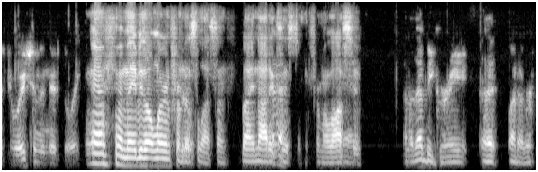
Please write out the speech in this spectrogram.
situation initially. Yeah, and maybe they'll learn from this lesson by not Yeah. existing from a lawsuit. Oh, that'd be great. But whatever.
